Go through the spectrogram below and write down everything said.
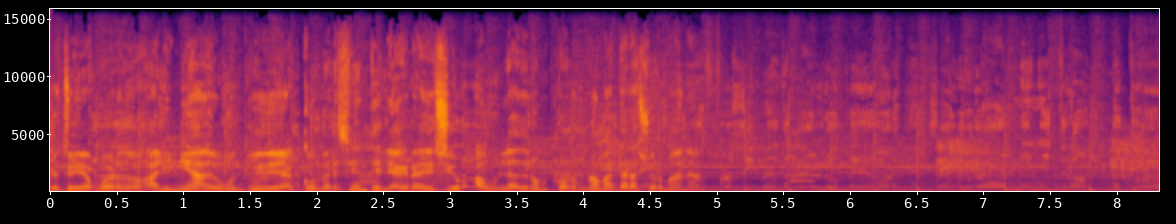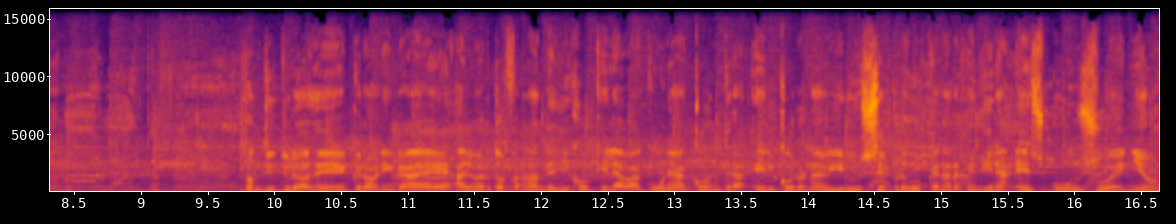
estoy de acuerdo, alineado con tu idea. Comerciante le agradeció a un ladrón por no matar a su hermana. Son títulos de crónica, ¿eh? Alberto Fernández dijo que la vacuna contra el coronavirus se produzca en Argentina es un sueño.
